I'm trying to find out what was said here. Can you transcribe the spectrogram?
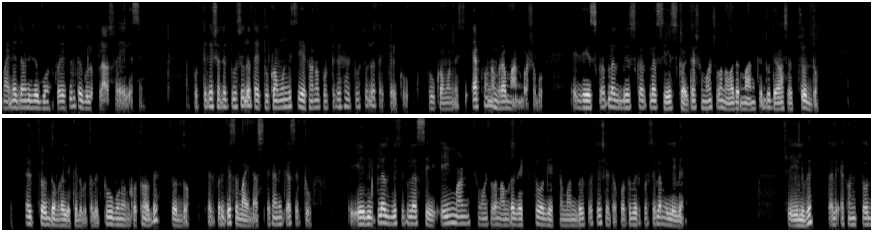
মাইনাস যেমন যে গুণ করে কিন্তু এগুলো প্লাস হয়ে গেছে। প্রত্যেকের সাথে টু ছিল, তাই টু কমন নিচ্ছি এখানেও প্রত্যেকের সাথে টু ছিল, তাই টু কমন নিচ্ছি এখন আমরা মান বসাবো। এই যে square plus B square plus C square এটা সমান সমান আমাদের মান কিন্তু দেওয়া আছে চোদ্দ। এই চোদ্দ আমরা লিখে দেবো, তাহলে টু গুণন কত হবে? চোদ্দ। এরপরে কি আছে? মাইনাস এখানে কি আছে? Two A B plus BC plus C এই মান সমান সমান আমরা একটু আগে একটা মান বের করছি, সেটা কত বের করছিলাম? ইলেভেন সেই ইলেভেন তাহলে এখন চোদ্দ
